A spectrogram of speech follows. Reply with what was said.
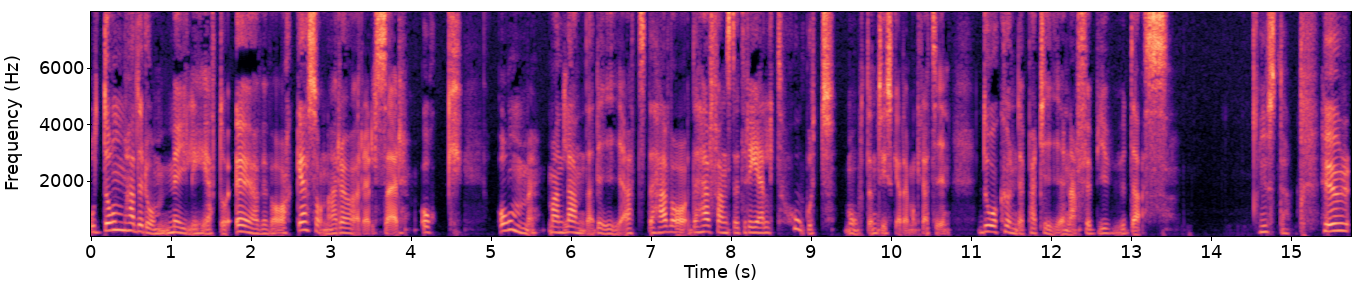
Och de hade då möjlighet att övervaka sådana rörelser. Och om man landade i att det här, var, det här fanns ett reellt hot mot den tyska demokratin, då kunde partierna förbjudas. Just det. Hur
